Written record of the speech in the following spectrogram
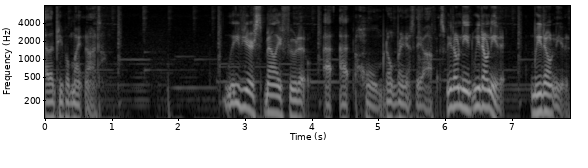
Other people might not. Leave your smelly food at, at, at home. Don't bring it to the office. We don't need we don't need it. We don't need it.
